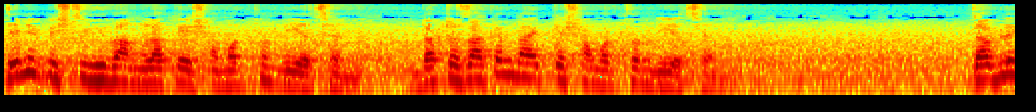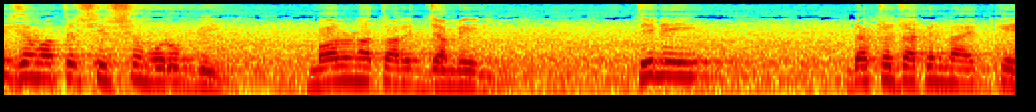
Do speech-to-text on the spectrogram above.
তিনি পিস টিভি বাংলাকে সমর্থন দিয়েছেন। ডক্টর জাকির নায়েককে সমর্থন দিয়েছেন। তাবলিক জামাতের শীর্ষ মুরব্বী মৌলানা তারেক জামিল, তিনি ডক্টর জাকির নায়েককে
